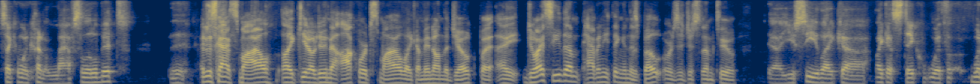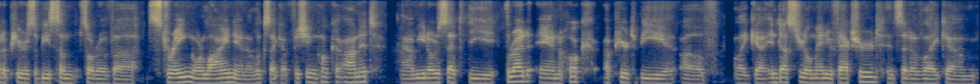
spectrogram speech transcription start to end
second one kind of laughs a little bit. Eh, I just kind of smile, like, you know, doing that awkward smile, like I'm in on the joke. But I do I see them have anything in this boat or is it just them two? Uh, you see like uh, like a stick with what appears to be some sort of uh, string or line, and it looks like a fishing hook on it. Um, you notice that the thread and hook appear to be of like uh, industrial manufactured instead of like um,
